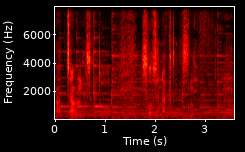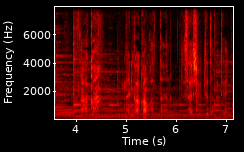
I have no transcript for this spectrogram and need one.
なっちゃうんですけどそうじゃなくてですね、うん、あかん。何があかんかったんやろ。っ最初言ってたみたいに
